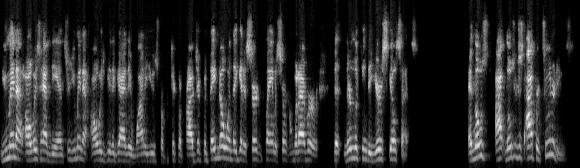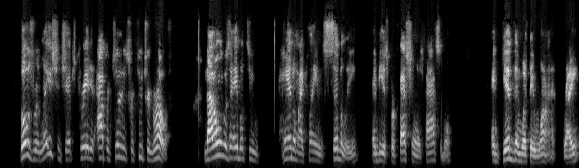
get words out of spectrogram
You may not always have the answer. You may not always be the guy they want to use for a particular project, but they know when they get a certain claim, a certain whatever, that they're looking to your skill sets. And those uh, those are just opportunities. Those relationships created opportunities for future growth. Not only was I able to handle my claims civilly and be as professional as possible and give them what they want, right?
